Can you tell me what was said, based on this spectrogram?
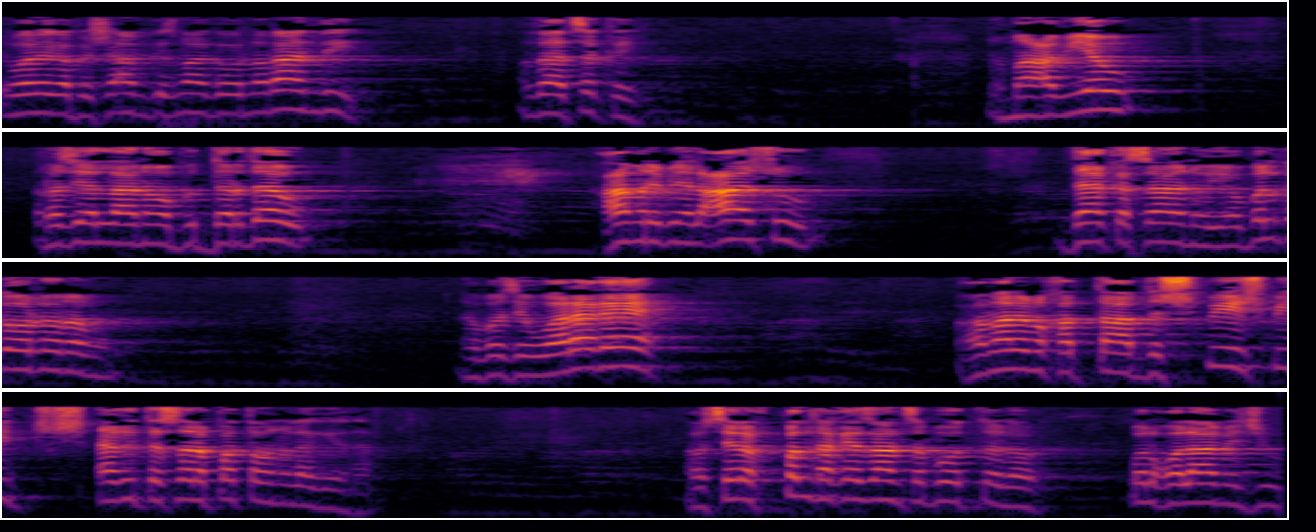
چې ورګه په شام کې زما گورنران دي دا څه کوي نو معاویه رضی الله عنه ابو الدرداء عمرو بن العاص دا کسانو یو بل گورنرم نو پس ورغه عمر بن خطاب د شپې شپې هغه ته سره پته ونه لګی دا او صرف خپل د غزان ثبوت تلو ول غلام جو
